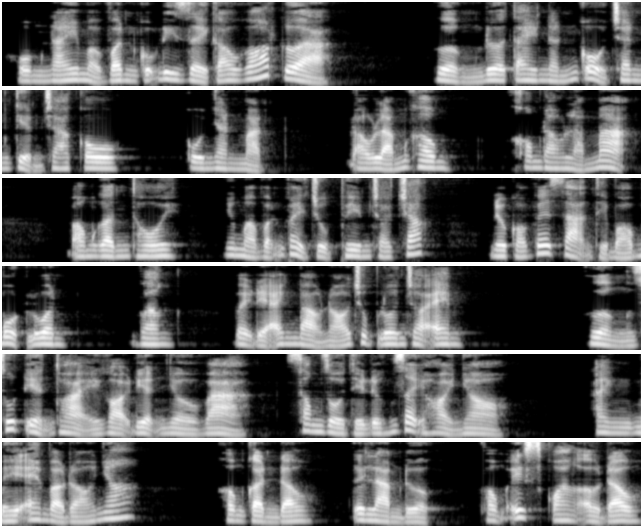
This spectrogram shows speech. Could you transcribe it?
Hôm nay mà Vân cũng đi giày cao gót cơ à? Hưởng đưa tay nấn cổ chân kiểm tra cô. Cô nhăn mặt. Đau lắm không? Không đau lắm ạ. Bong gân thôi, nhưng mà vẫn phải chụp phim cho chắc. Nếu có vết dạn thì bó bột luôn. Vâng, vậy để anh bảo nó chụp luôn cho em. Hưởng rút điện thoại gọi điện nhờ vả, xong rồi thì đứng dậy hỏi nhỏ. Anh bế em vào đó nhé. Không cần đâu, tôi làm được. Phòng X quang ở đâu?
